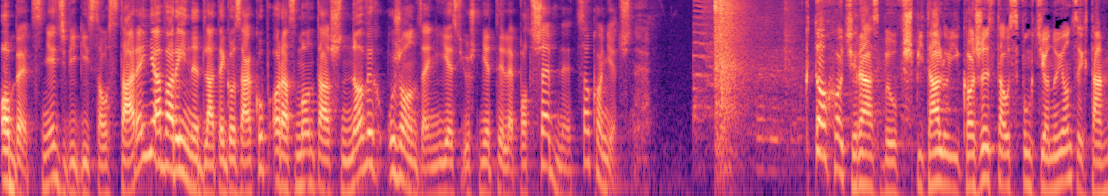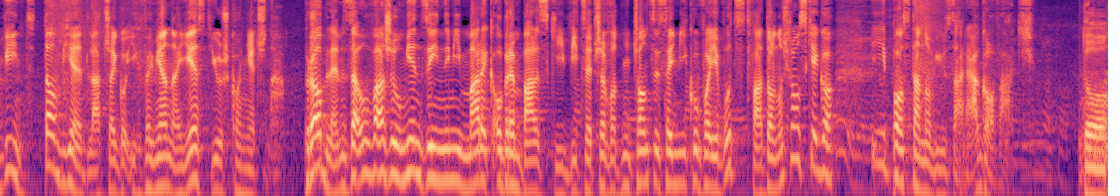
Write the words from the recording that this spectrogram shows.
Obecnie dźwigi są stare i awaryjne, dlatego zakup oraz montaż nowych urządzeń jest już nie tyle potrzebny, co konieczny. Kto choć raz był w szpitalu i korzystał z funkcjonujących tam wind, to wie, dlaczego ich wymiana jest już konieczna. Problem zauważył m.in. Marek Obrębalski, wiceprzewodniczący Sejmiku Województwa Dolnośląskiego i postanowił zareagować. Do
